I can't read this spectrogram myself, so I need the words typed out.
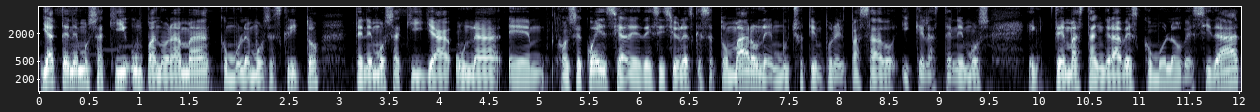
Ya tenemos aquí un panorama, como lo hemos descrito, tenemos aquí ya una eh, consecuencia de decisiones que se tomaron en mucho tiempo en el pasado y que las tenemos en temas tan graves como la obesidad,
